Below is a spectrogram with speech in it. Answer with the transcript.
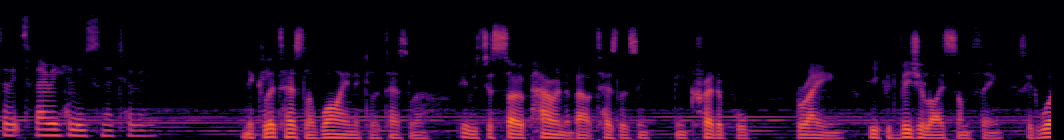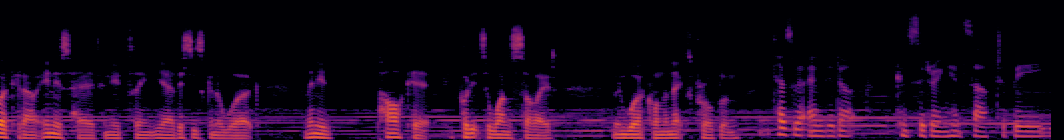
so it's very hallucinatory. Nikola Tesla, why Nikola Tesla? It was just so apparent about Tesla's incredible brain. He could visualize something, so he'd work it out in his head and he'd think, yeah, this is going to work. And then he'd park it, he'd put it to one side, and then work on the next problem. Tesla ended up considering himself to be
